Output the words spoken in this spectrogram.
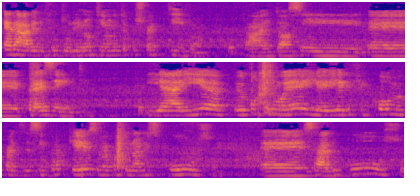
era a área do futuro e não tinha muita perspectiva, tá? Então, assim, é, presente. E aí eu continuei, e aí ele ficou, meu pai dizia assim, pra que você vai continuar nesse curso? É, sai do curso,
